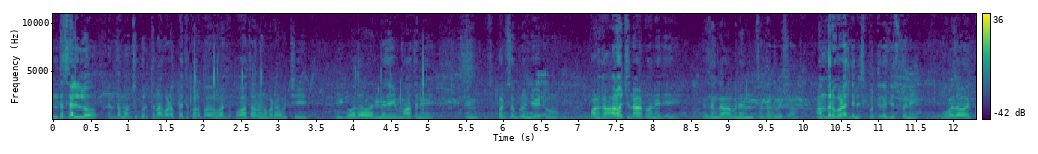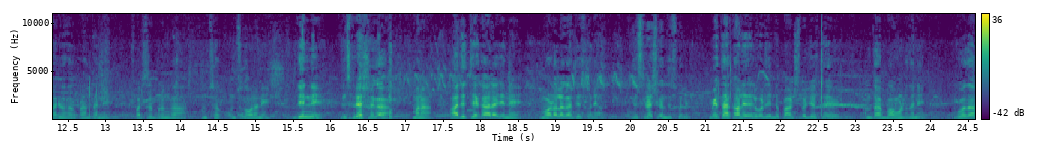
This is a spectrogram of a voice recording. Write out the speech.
ఇంత చలిలో ఇంత మంచు కురుతున్నా కూడా ప్రతికూల వాతావరణం కూడా వచ్చి ఈ గోదావరి నది మాతని పరిశుభ్రం చేయటం వాళ్ళకి ఆలోచన రావటం అనేది నిజంగా అభినందించదగ్గ విషయం. అందరూ కూడా దీన్ని స్ఫూర్తిగా తీసుకొని గోదావరి పరివాహక ప్రాంతాన్ని పరిశుభ్రంగా ఉంచు ఉంచుకోవాలని దీన్ని ఇన్స్పిరేషన్గా మన ఆదిత్య కాలేజీని మోడల్గా తీసుకుని ఇన్స్పిరేషన్గా తీసుకుని మిగతా కాలేజీలు కూడా దీంట్లో పార్టిసిపేట్ చేస్తే అంతా బాగుంటుందని గోదా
